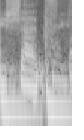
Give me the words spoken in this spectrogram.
Day Sheds.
